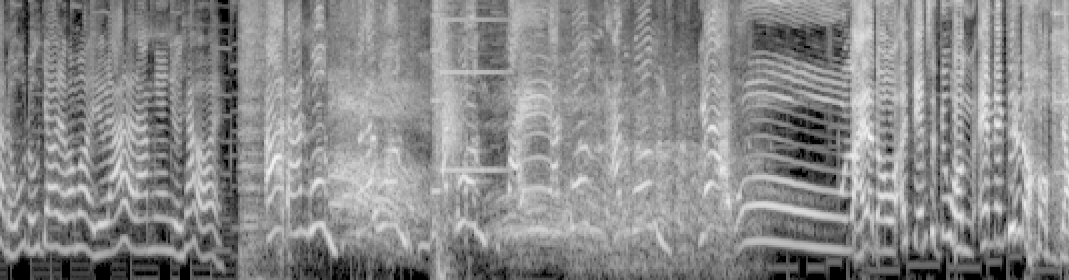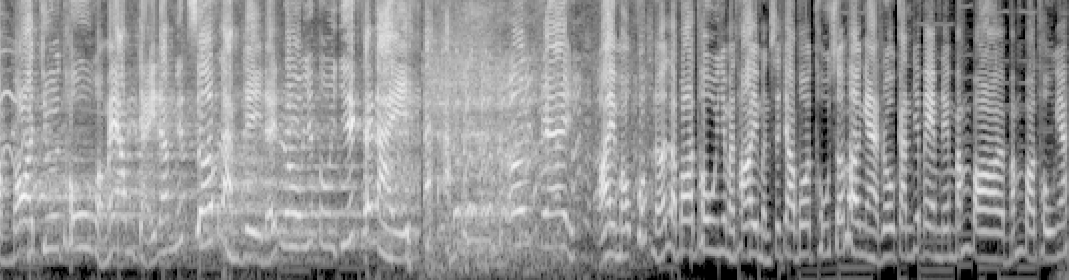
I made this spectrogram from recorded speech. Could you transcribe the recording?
là đủ đủ chơi rồi không ơi. Rìu đá là đam ngang rìu sắt rồi. À thằng anh quân thằng anh quân anh quân mày anh quân anh quân. Yes lại là đồ. Ấy em xin cái quần, em đang thiếu đồ. Dòng bo chưa thu mà mấy ông chạy ra mít sớm làm gì để rô với tôi giết thế này? Ok. Rồi, một phút nữa là bo thu, nhưng mà thôi, mình sẽ cho bo thu sớm hơn nha. Rô canh giúp em để em bấm bo bấm bo thu nha.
